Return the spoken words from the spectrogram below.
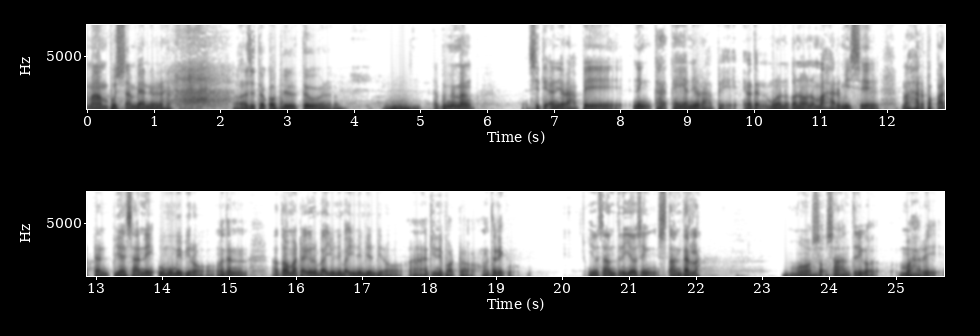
mampus sampean ngono. Ora situ kobil tuh tapi memang sidikan ya rapi. Ning kakean ya rapi. Ngoten mulane kono ana mahar misil mahar pepadan biasane umume pira ngoten. Atau madake Mbak Yuni Mbak Yuni biyen pira nah dine padha. Ngoten niku. Ya santri ya sing standar lah. Mosok santri kok mahare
